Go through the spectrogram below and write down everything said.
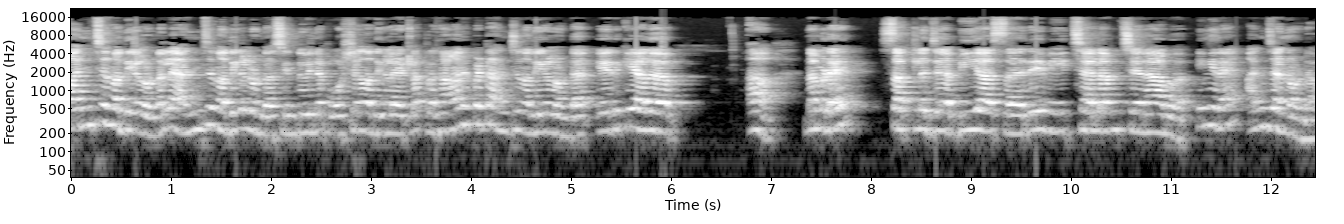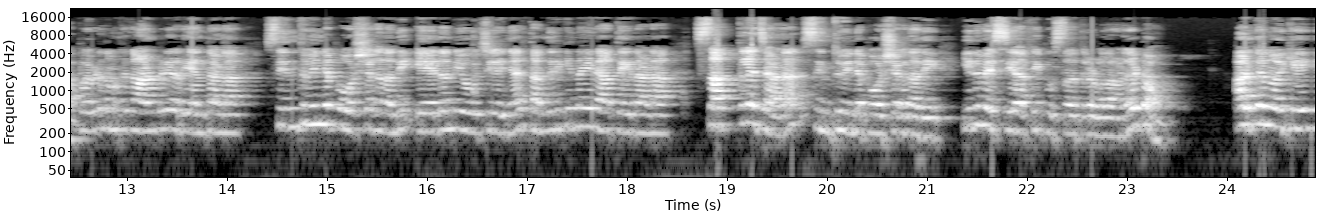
പഞ്ചനദികളുണ്ട് അല്ലെ? അഞ്ച് നദികളുണ്ട്. സിന്ധുവിന്റെ പോഷക നദികളായിട്ടുള്ള പ്രധാനപ്പെട്ട അഞ്ച് നദികളുണ്ട്. ഏതൊക്കെയാ അത്? ആ നമ്മുടെ സത്ലജ് ബിയാസ് രവി ചലം ചെനാബ് ഇങ്ങനെ അഞ്ചെണ്ണം ഉണ്ട് അപ്പൊ ഇവിടെ നമുക്ക് കാണുമ്പോഴേ അറിയാം എന്താണ്? സിന്ധുവിന്റെ പോഷക നദി ഏതെന്ന് ചോദിച്ചു കഴിഞ്ഞാൽ തന്നിരിക്കുന്നതിനകത്ത് ഏതാണ്? സത്ലജ് ആണ് സിന്ധുവിന്റെ പോഷക നദി. ഇത് ടി പുസ്തകത്തിലുള്ളതാണ് കേട്ടോ. അടുത്ത നോക്കിയേ.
